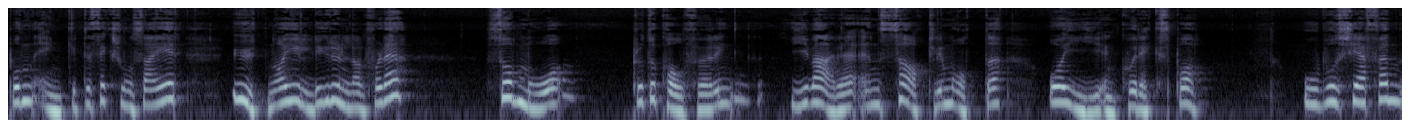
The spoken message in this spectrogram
på den enkelte seksjonseier uten å ha gyldig grunnlag for det, så må protokollføring være en saklig måte å gi en korreks på. Obos-sjefen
